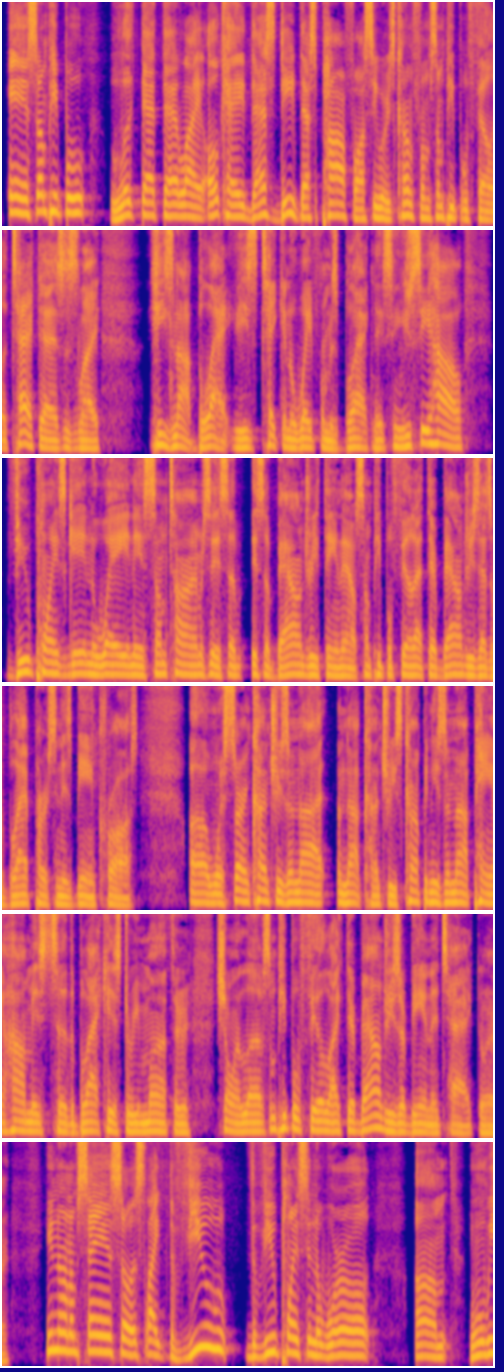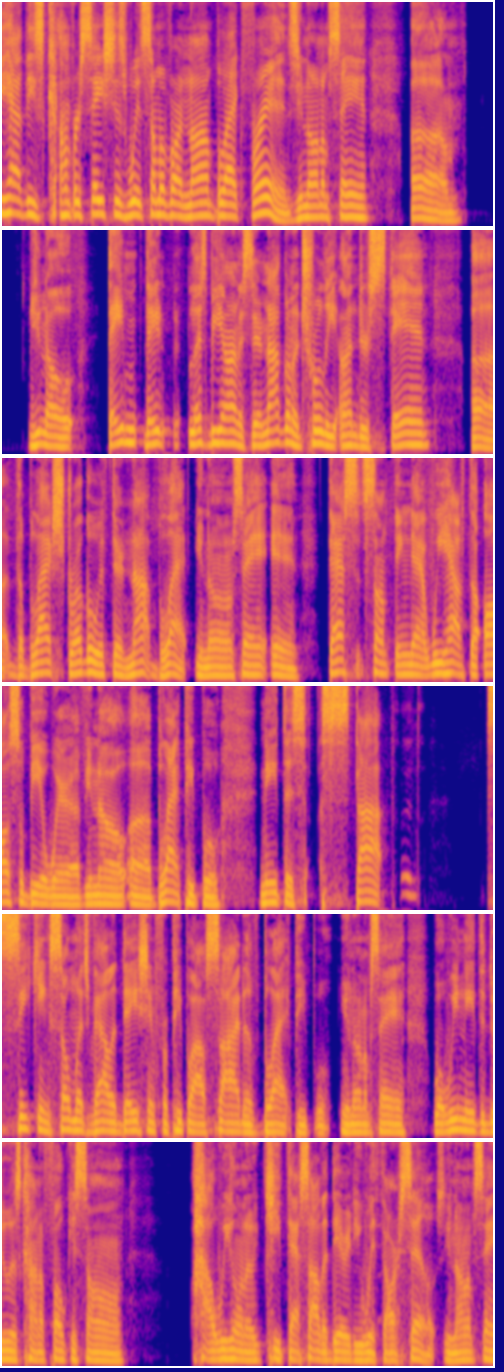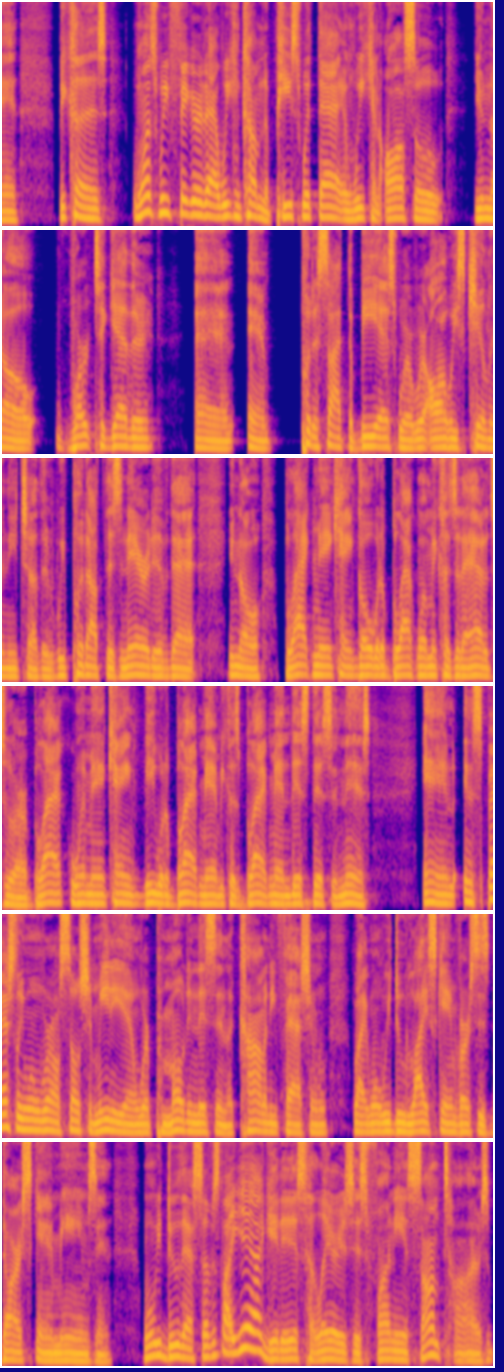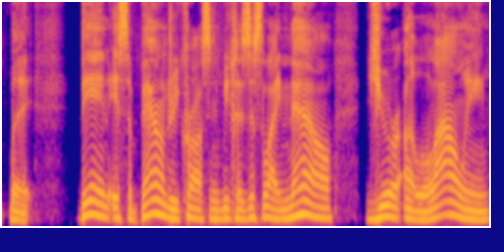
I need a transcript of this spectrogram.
And some people looked at that like, "Okay, that's deep, that's powerful. I see where he's coming from." Some people felt attacked as it's like, he's not black. He's taken away from his blackness. And you see how viewpoints get in the way, and then sometimes it's a it's a boundary thing. Now, some people feel that their boundaries as a black person is being crossed. Uh, when certain countries are not not countries, companies are not paying homage to the Black History Month or showing love. Some people feel like their boundaries are being attacked, or you know what I'm saying. So it's like the view the viewpoints in the world. Um, when we have these conversations with some of our non-black friends, you know what I'm saying. Um, you know, they they let's be honest, they're not going to truly understand uh, the black struggle if they're not black. You know what I'm saying? And that's something that we have to also be aware of. You know, uh, black people need to stop seeking so much validation for people outside of black people. You know what I'm saying? What we need to do is kind of focus on how we going to keep that solidarity with ourselves. You know what I'm saying? Because once we figure that we can come to peace with that and we can also, you know, work together and and put aside the BS where we're always killing each other. We put out this narrative that, you know, black men can't go with a black woman because of the attitude, or black women can't be with a black man because black men this, this, and this. And especially when we're on social media and we're promoting this in a comedy fashion, like when we do light skin versus dark skin memes. And when we do that stuff, it's like, yeah, I get it. It's hilarious. It's funny. Sometimes, but then it's a boundary crossing because it's like now you're allowing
